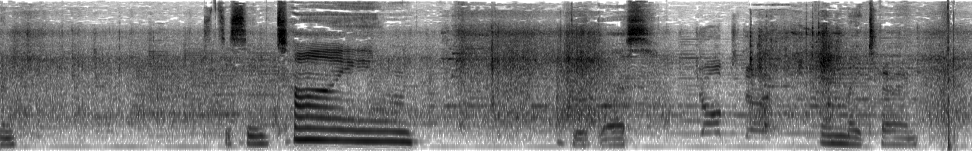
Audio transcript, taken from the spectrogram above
At the same time, do this. And my turn.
